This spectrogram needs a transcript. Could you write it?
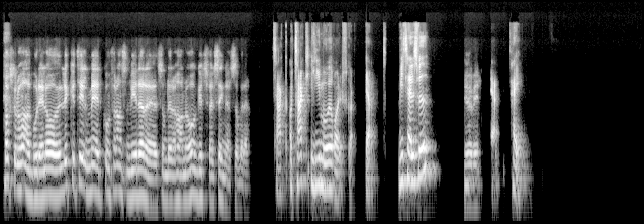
Takk skal du ha, Bodil, og lykke til med konferansen videre som dere har nå. Guds velsignelse over det. Takk, og takk i like måte, Rolf. Ja. Vi tales ved. Det gjør vi. Ja. Hei.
